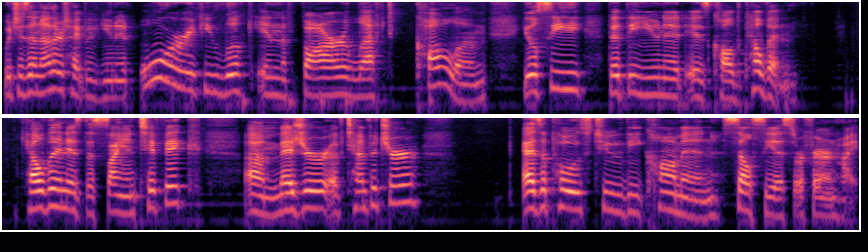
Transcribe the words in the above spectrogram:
which is another type of unit, or if you look in the far left column, you'll see that the unit is called Kelvin. Kelvin is the scientific um, measure of temperature as opposed to the common Celsius or Fahrenheit.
